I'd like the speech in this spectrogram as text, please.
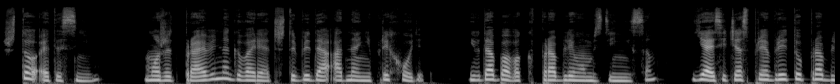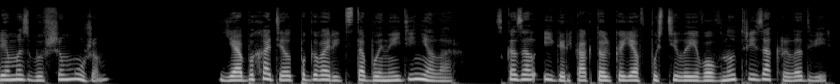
Что это с ним? Может, правильно говорят, что беда одна не приходит, и вдобавок к проблемам с Денисом я сейчас приобрету проблемы с бывшим мужем. Я бы хотел поговорить с тобой наедине, Лар. — сказал Игорь, как только я впустила его внутрь и закрыла дверь.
